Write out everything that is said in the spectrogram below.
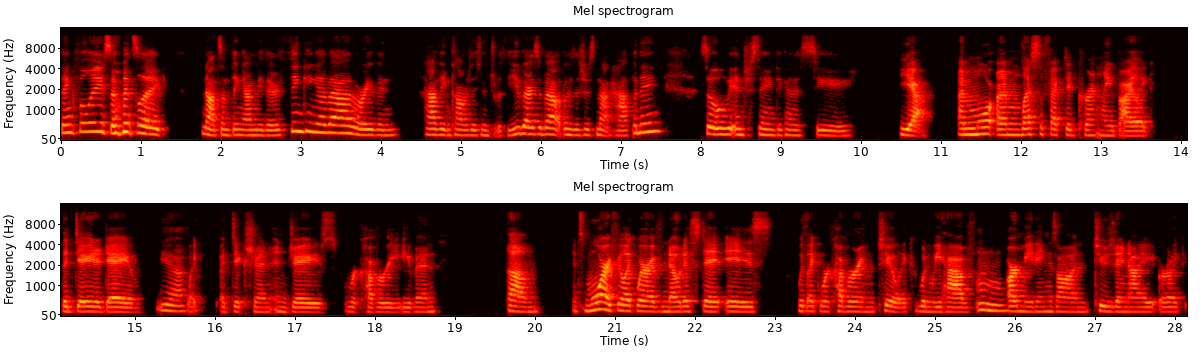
thankfully. So it's like not something I'm either thinking about or even having conversations with you guys about because it's just not happening. So it will be interesting to kind of see. Yeah. I'm more I'm less affected currently by like the day to day of Yeah. like addiction and Jay's recovery even. Um it's more I feel like where I've noticed it is with like recovering too. Like when we have Mm. our meetings on Tuesday night or like,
